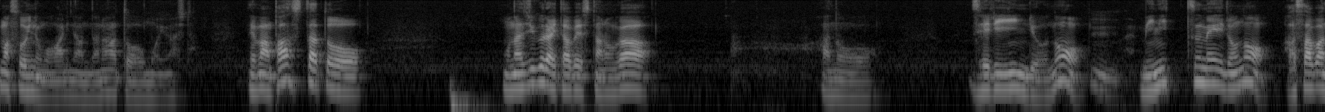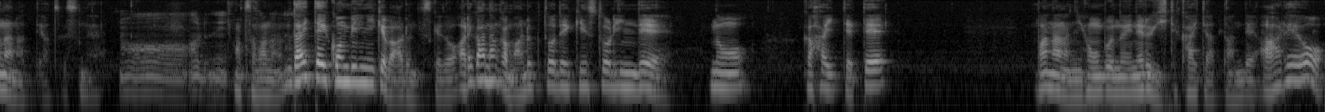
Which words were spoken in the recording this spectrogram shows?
まあそういうのもありなんだなとは思いました。でまあパスタと同じぐらい食べてたのがあのゼリー飲料のうん。ミニッツメイドの朝バナナってやつですね。あああるね。朝バナナ。大体コンビニに行けばあるんですけどあれがなんかマルクトデキストリンでのが入っててバナナ2本分のエネルギーって書いてあったんであれを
